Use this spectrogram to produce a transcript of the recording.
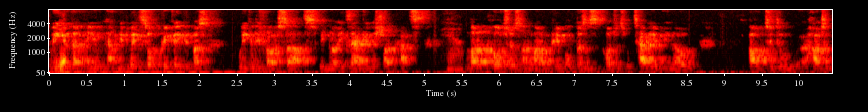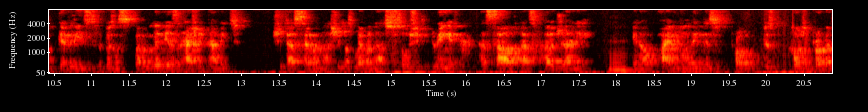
We yeah. do that for you and we do it so quickly because we did it for ourselves. We know exactly the shortcuts. Yeah. A lot of coaches and a lot of people, business coaches will tell you, you know, how to do, how to get leads to the business. But Olivia's actually done it. She does seminars, she does webinars, so she's doing it herself. That's her journey. Mm. You know, I'm building this pro, this coaching program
